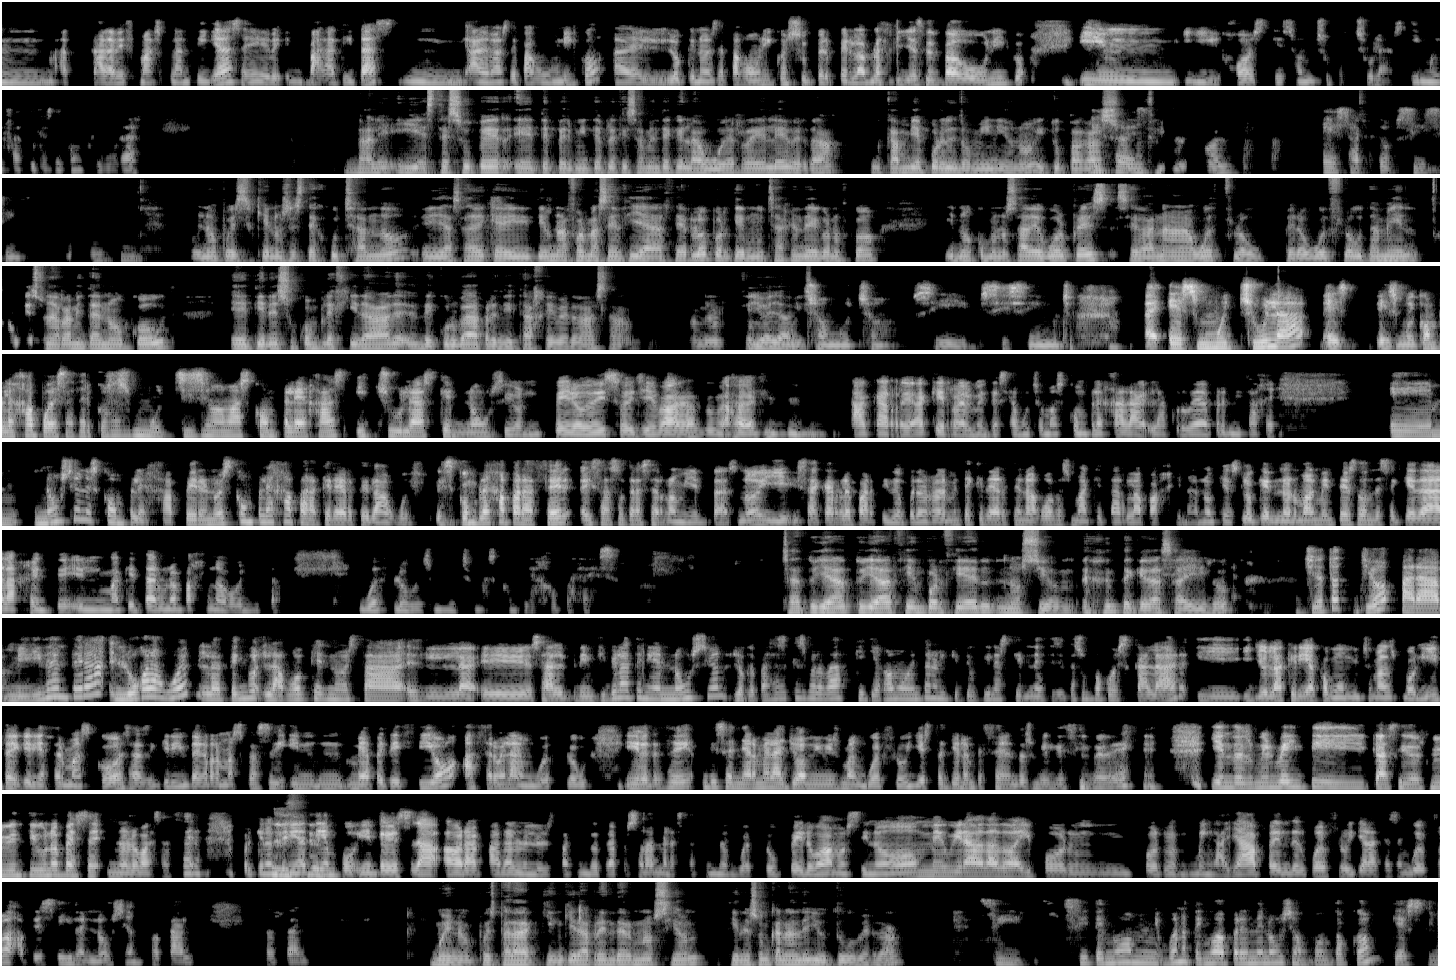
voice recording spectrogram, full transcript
cada vez más plantillas eh, baratitas, mm, además de pago único. Lo que no es de pago único es súper, pero la plantilla es de pago único. Y, y que son súper chulas y muy fáciles de configurar. Vale, y este súper eh, te permite precisamente que la URL, ¿verdad? Cambie por el dominio, ¿no? Y tú pagas un fin Exacto, sí, sí. Bueno, pues quien nos esté escuchando eh, ya sabe que tiene una forma sencilla de hacerlo porque mucha gente que conozco y no, como no sabe WordPress, se van a Webflow, pero Webflow también, aunque es una herramienta de no code, eh, tiene su complejidad de, curva de aprendizaje, ¿verdad? Yo haya mucho, mucho, sí, sí, sí, mucho. Eh, es muy chula, es, es, muy compleja, puedes hacer cosas muchísimo más complejas y chulas que Notion, pero eso lleva a, carrera que realmente sea mucho más compleja la, la curva de aprendizaje Em, Notion es compleja, pero no es compleja para crearte la web. Es compleja para hacer esas otras herramientas, ¿no? Y, sacarle partido, pero realmente crearte una web es maquetar la página, ¿no? Que es lo que normalmente es donde se queda la gente, el maquetar una página bonita. Webflow es mucho más complejo para eso. O sea, tú ya, tú ya 100% Notion, te quedas ahí, ¿no? Yo, yo para mi vida entera, luego la web la tengo, la web que no está, eh, o sea, al principio la tenía en Notion, lo que pasa es que es verdad que llega un momento en el que tú tienes que necesitas un poco escalar y, yo la quería como mucho más bonita y quería hacer más cosas y quería integrar más cosas y, me apeteció hacérmela en Webflow. Y me apetece diseñármela yo a mí misma en Webflow. Y esto yo lo empecé en 2019 y en 2020 casi 2021 pensé, no lo vas a hacer porque no tenía tiempo. Y entonces ahora, ahora lo está haciendo otra persona, me la está haciendo en Webflow, pero vamos, si no me hubiera dado ahí por, por venga, ya aprendes Webflow y ya lo haces en Webflow, habrías seguido en Notion total, total. Bueno, pues para quien quiera aprender Notion, tienes un canal de YouTube, ¿verdad? Sí, Sí, tengo, bueno, tengo aprendenotion.com, que es,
